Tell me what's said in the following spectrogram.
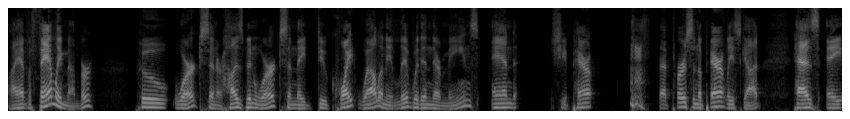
I have a family member who works and her husband works and they do quite well and they live within their means and she that person apparently Scott has a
